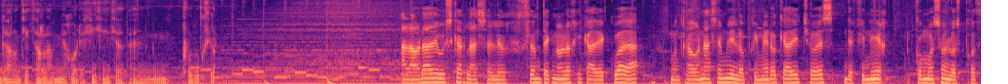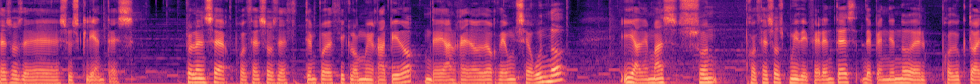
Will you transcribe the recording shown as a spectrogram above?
garantizar la mejor eficiencia en producción. A la hora de buscar la solución tecnológica adecuada, Mondragon Assembly lo primero que ha dicho es definir cómo son los procesos de sus clientes. Suelen ser procesos de tiempo de ciclo muy rápido, de alrededor de un segundo, y además son procesos muy diferentes dependiendo del producto a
